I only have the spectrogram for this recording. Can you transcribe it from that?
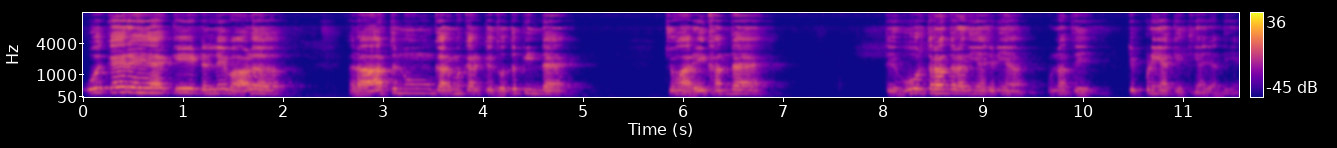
ਉਹ ਇਹ ਕਹਿ ਰਹੇ ਹੈ ਕਿ ਡੱਲੇਵਾਲ ਰਾਤ ਨੂੰ ਗਰਮ ਕਰਕੇ ਦੁੱਧ ਪੀਂਦਾ ਹੈ, ਚੁਹਾਰੇ ਖਾਂਦਾ ਹੈ ਤੇ ਹੋਰ ਤਰ੍ਹਾਂ ਤਰ੍ਹਾਂ ਦੀਆਂ ਜਿਹੜੀਆਂ ਉਹਨਾਂ ਤੇ ਟਿੱਪਣੀਆਂ ਕੀਤੀਆਂ ਜਾਂਦੀਆਂ।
